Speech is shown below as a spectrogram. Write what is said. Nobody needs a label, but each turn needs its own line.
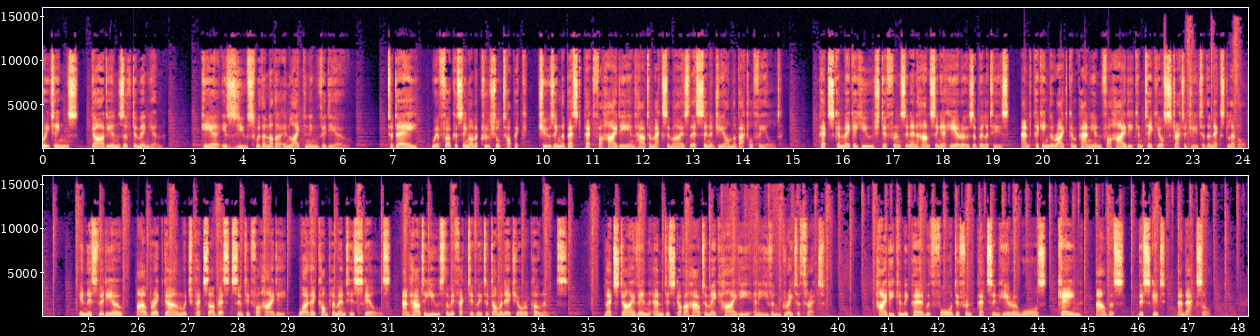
Greetings, Guardians of Dominion. Here is Zeus with another enlightening video. Today, we're focusing on a crucial topic, choosing the best pet for Heidi and how to maximize their synergy on the battlefield. Pets can make a huge difference in enhancing a hero's abilities, and picking the right companion for Heidi can take your strategy to the next level. In this video, I'll break down which pets are best suited for Heidi, why they complement his skills, and how to use them effectively to dominate your opponents. Let's dive in and discover how to make Heidi an even greater threat. Heidi can be paired with four different pets in Hero Wars, Cain, Albus, Biscuit, and Axel.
